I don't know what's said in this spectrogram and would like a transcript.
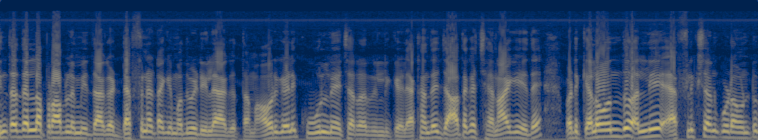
ಇಂಥದ್ದೆಲ್ಲ ಪ್ರಾಬ್ಲಮ್ ಇದ್ದಾಗ ಡೆಫಿನೆಟ್ ಆಗಿ ಮದುವೆ ಡಿಲೇ ಆಗುತ್ತಮ್ಮ. ಅವ್ರಿಗೆ ಹೇಳಿ ಕೂಲ್ ನೇಚರಲ್ಲಿ ಕೇಳಿ. ಯಾಕಂದರೆ ಜಾತಕ ಚೆನ್ನಾಗೇ ಇದೆ ಬಟ್ ಕೆಲವೊಂದು ಅಲ್ಲಿ ಅಫ್ಲಿಕ್ಷನ್ ಕೂಡ ಉಂಟು,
